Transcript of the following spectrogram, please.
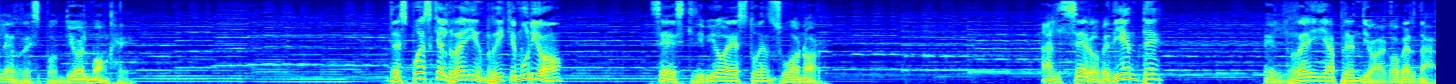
le respondió el monje. Después que el rey Enrique murió, se escribió esto en su honor. Al ser obediente, el rey aprendió a gobernar.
